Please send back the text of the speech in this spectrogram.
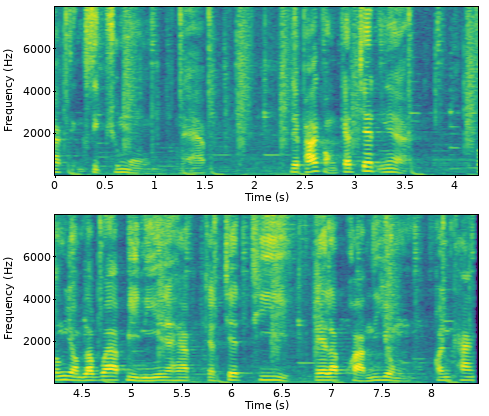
มากถึง 10 ชั่วโมงนะครับ ในพาร์ทของแก d เจิตเนี่ยต้องยอมรับว่าปีนี้นะครับแก d เจิตที่ได้รับความนิยมค่อนข้าง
